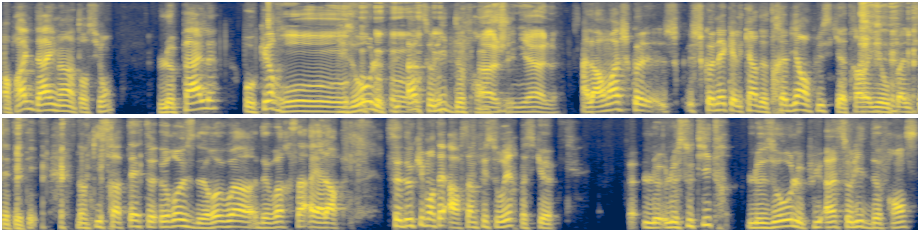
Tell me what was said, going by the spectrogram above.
en prime time, hein, attention, Le pal au cœur oh. du zoo le plus insolite de France. Ah, génial. Alors moi, je, connais quelqu'un de très bien en plus qui a travaillé au PAL cet été, donc il sera peut-être heureuse de revoir, de voir ça. Et alors, ce documentaire, alors ça me fait sourire parce que euh, le sous-titre, le zoo le plus insolite de France,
